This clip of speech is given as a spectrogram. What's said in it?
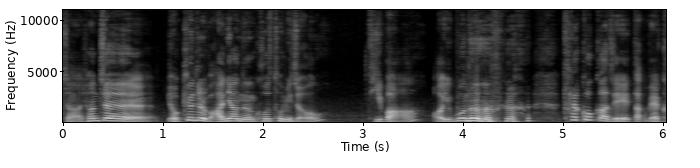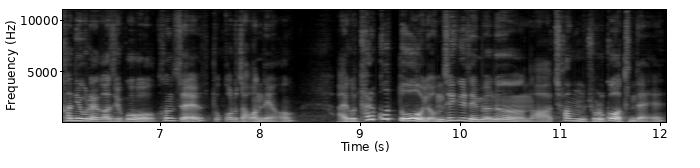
자 현재 역캐들 많이 하는 custom이죠. 디바. 어, 이분은 탈 것까지 딱 메카닉으로 해가지고 컨셉 똑바로 잡았네요. 아 이거 탈 것도 염색이 되면은 아 참 좋을 것 같은데.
